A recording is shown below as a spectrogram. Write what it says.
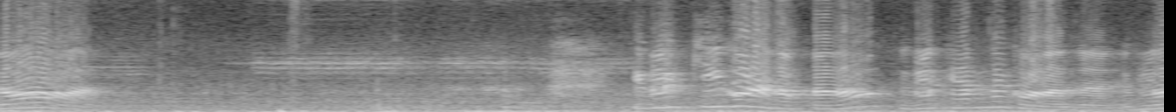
God! এগুলো কি করেন আপনারা এগুলো কেমনে করা যায় এগুলো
